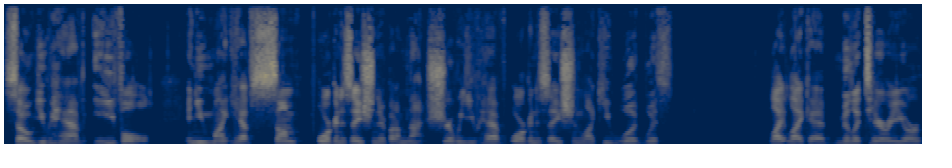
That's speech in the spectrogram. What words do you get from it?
So you have evil and you might have some organization there, but I'm not sure where you have organization like you would with, like like a military or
